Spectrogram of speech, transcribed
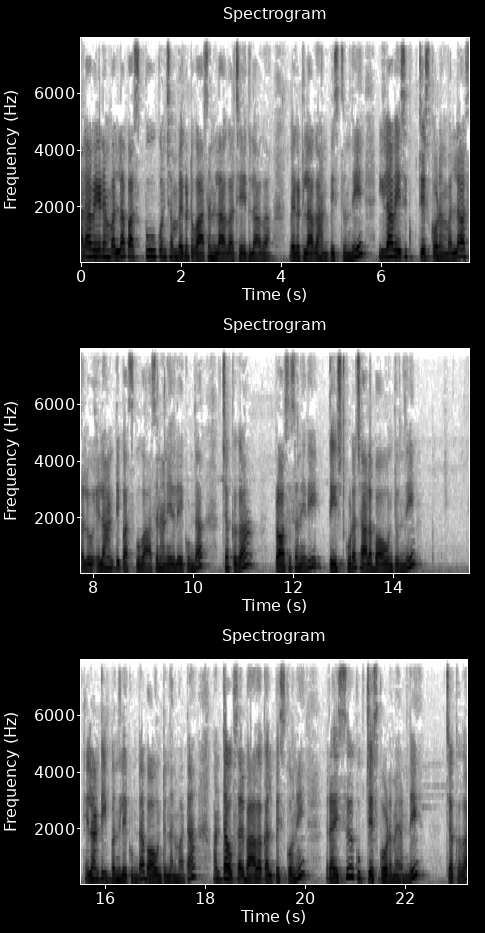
అలా వేయడం వల్ల పసుపు కొంచెం వెగటు వాసనలాగా చేదులాగా వెగటులాగా అనిపిస్తుంది. ఇలా వేసి కుక్ చేసుకోవడం వల్ల అసలు ఎలాంటి పసుపు వాసన అనేది లేకుండా చక్కగా ప్రాసెస్ అనేది టేస్ట్ కూడా చాలా బాగుంటుంది. ఎలాంటి ఇబ్బంది లేకుండా బాగుంటుంది అనమాట అంతా ఒకసారి బాగా కలిపేసుకొని రైస్ కుక్ చేసుకోవడమే అండి. చక్కగా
